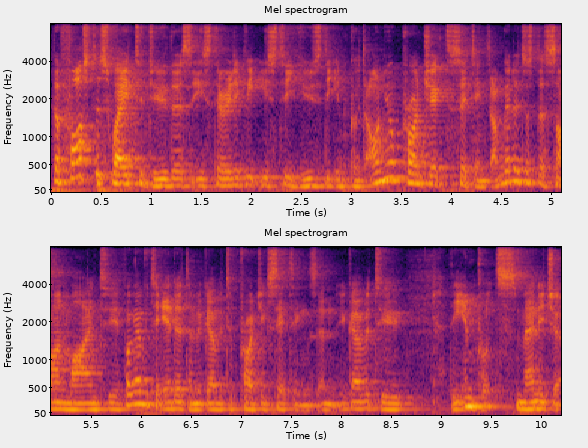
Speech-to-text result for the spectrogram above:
the fastest way to do this is theoretically is to use the input on your project settings. I'm going to just assign mine to, if I go over to edit and we go over to project settings and you go over to the inputs manager,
